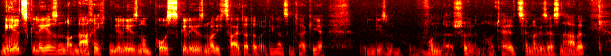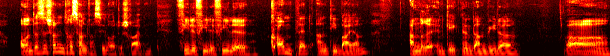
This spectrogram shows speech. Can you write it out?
Mails gelesen und Nachrichten gelesen und Posts gelesen, weil ich Zeit hatte, weil ich den ganzen Tag hier in diesem wunderschönen Hotelzimmer gesessen habe. Und das ist schon interessant, was die Leute schreiben. Viele, viele, viele komplett anti-Bayern. Andere entgegnen dann wieder, oh,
